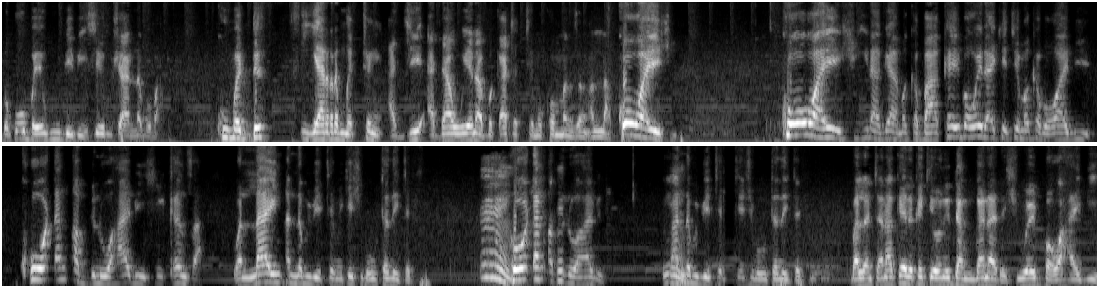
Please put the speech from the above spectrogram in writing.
ba ko ba yahudi bai sai rushe annabi ba. Kuma duk tsiyar mutum a je a dawo yana buƙatar taimakon manzon Allah. Kowaye shi? Kowaye shi? Ina gaya maka ba kai ba wai da ake ce maka ba ko dan Abdul Wahabi shi kansa. Wallahi annabi bai taimake shi ba wuta zai tafi. Ko dan Abdul Wahabi in annabi bai taimake shi ba wuta zai tafi. Ballantana kai da kake wani dangana da shi wai ba wahabi.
